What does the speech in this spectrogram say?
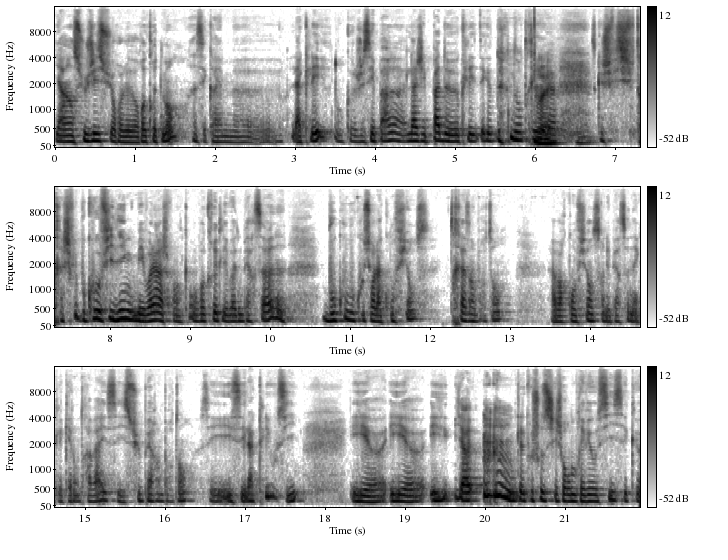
il y a un sujet sur le recrutement. c'est quand même la clé. Donc je sais pas. Là, j'ai pas de clé d'entrée parce que je fais, je, très, je fais, beaucoup au feeling. Mais voilà, je pense qu'on recrute les bonnes personnes. Beaucoup, beaucoup sur la confiance. Très important. Avoir confiance en les personnes avec lesquelles on travaille, c'est super important. Et c'est la clé aussi. Et il y a quelque chose chez Jérôme Privé aussi, c'est que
